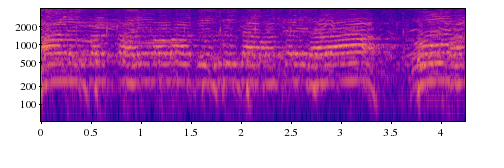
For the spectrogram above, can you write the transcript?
आणि सत्तारे बाबा केसरी साहेबांकडे झाला दोन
